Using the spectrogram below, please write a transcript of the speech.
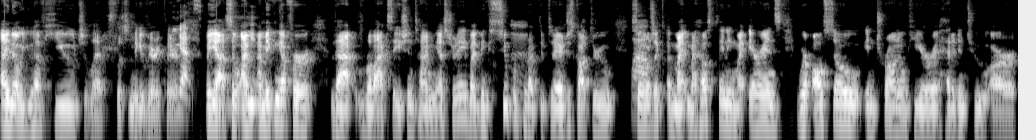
I know you have huge lips. Let's just make it very clear. Yes. But yeah, so I'm I'm making up for that relaxation time yesterday by being super Mm. productive today. I just got through so much like uh, my, my house cleaning, my errands. We're also in Toronto here, headed into our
